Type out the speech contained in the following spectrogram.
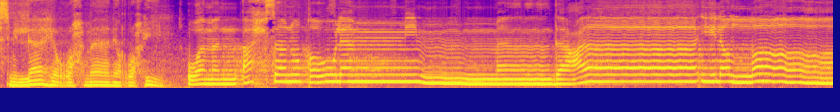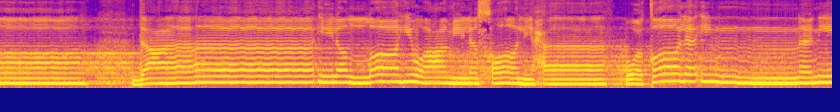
بسم الله الرحمن الرحيم. ومن أحسن قولا ممن دعا إلى الله دعا إلى الله وعمل صالحا وقال إنني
